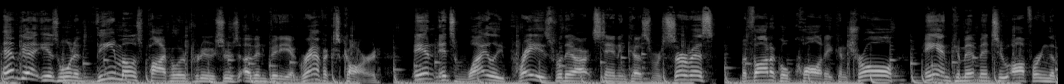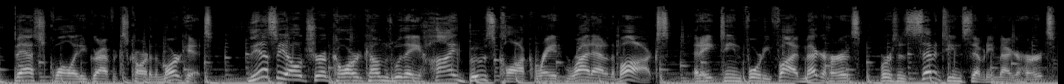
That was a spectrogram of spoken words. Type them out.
EVGA is one of the most popular producers of NVIDIA graphics card, and it's widely praised for their outstanding customer service, methodical quality control, and commitment to offering the best quality graphics card in the market. The SC Ultra card comes with a high boost clock rate right out of the box at 1845 MHz versus 1770 MHz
